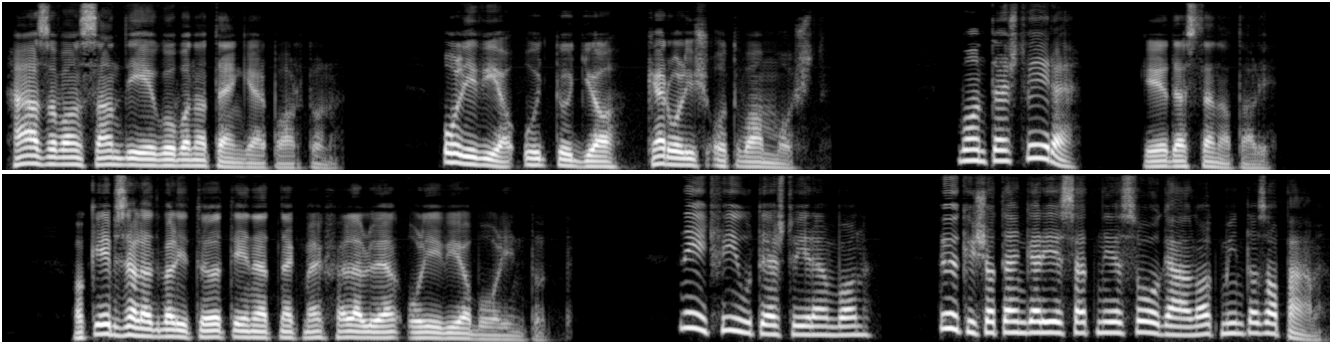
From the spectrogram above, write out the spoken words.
Háza van San Diego-ban a tengerparton. Olivia úgy tudja, Carol is ott van most. Van testvére? kérdezte Natali. A képzeletbeli történetnek megfelelően Olivia bólintott. Négy fiú testvérem van. Ők is a tengerészetnél szolgálnak, mint az apám.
